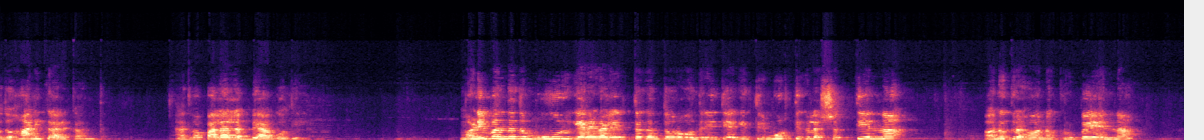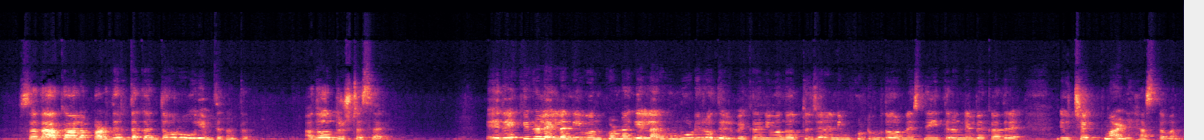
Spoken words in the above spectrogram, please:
ಅದು ಹಾನಿಕಾರಕ ಅಂತ. ಅಥವಾ ಫಲ ಲಭ್ಯ ಆಗೋದಿಲ್ಲ. ಮಣಿಬಂಧದ ಮೂರು ಗೆರೆಗಳಿರ್ತಕ್ಕಂಥವ್ರು ಒಂದು ರೀತಿಯಾಗಿ ತ್ರಿಮೂರ್ತಿಗಳ ಶಕ್ತಿಯನ್ನ, ಅನುಗ್ರಹವನ್ನ, ಕೃಪೆಯನ್ನ ಸದಾಕಾಲ ಪಡೆದಿರ್ತಕ್ಕಂಥವ್ರು ಎಂಬತಕ್ಕಂಥದ್ದು. ಅದು ಅದೃಷ್ಟ ಸರಿ. ರೇಖೆಗಳೆಲ್ಲ ನೀವು ಅನ್ಕೊಂಡಾಗ ಎಲ್ಲರಿಗೂ ಮೂಡಿರೋದಿಲ್ಲ. ಬೇಕಾದ್ರೆ ನೀವು ಒಂದು ಹತ್ತು ಜನ ನಿಮ್ಮ ಕುಟುಂಬದವ್ರನ್ನೇ, ಸ್ನೇಹಿತರನ್ನೇ ಬೇಕಾದ್ರೆ ನೀವು ಚೆಕ್ ಮಾಡಿ ಹಸ್ತವನ್ನ.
